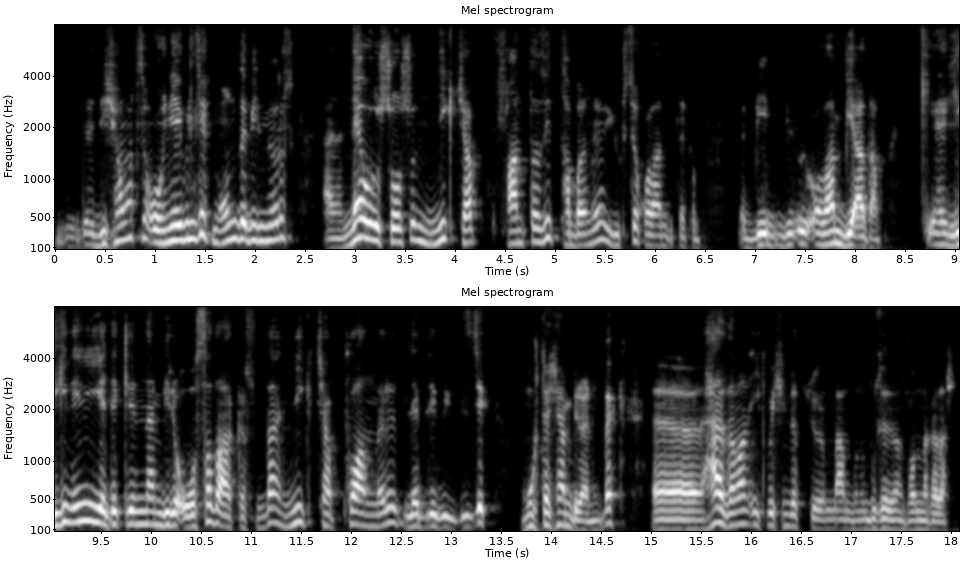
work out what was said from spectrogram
Deshaun Watson oynayabilecek mi onu da bilmiyoruz. Yani ne olursa olsun Nick Chubb fantazi tabanı yüksek olan bir takım. Bir, bir, olan bir adam. Ligin en iyi yedeklerinden biri olsa da arkasında Nick Chubb puanları leblebi dizecek muhteşem bir running back. Ee, her zaman ilk beşinde tutuyorum ben bunu bu sezon sonuna kadar.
